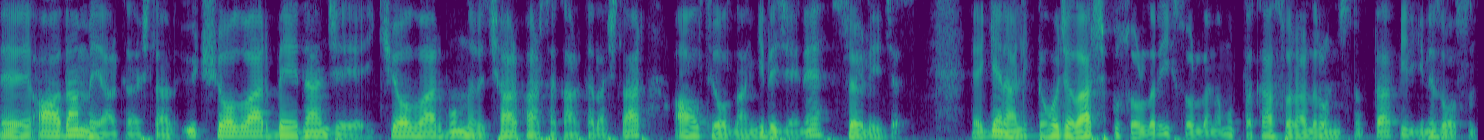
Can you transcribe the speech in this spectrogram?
Ee, A'dan B'ye arkadaşlar 3 yol var. B'den C'ye 2 yol var. Bunları çarparsak arkadaşlar 6 yoldan gideceğini söyleyeceğiz. Ee, genellikle hocalar bu soruları ilk sorularına mutlaka sorarlar 10. sınıfta bilginiz olsun.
